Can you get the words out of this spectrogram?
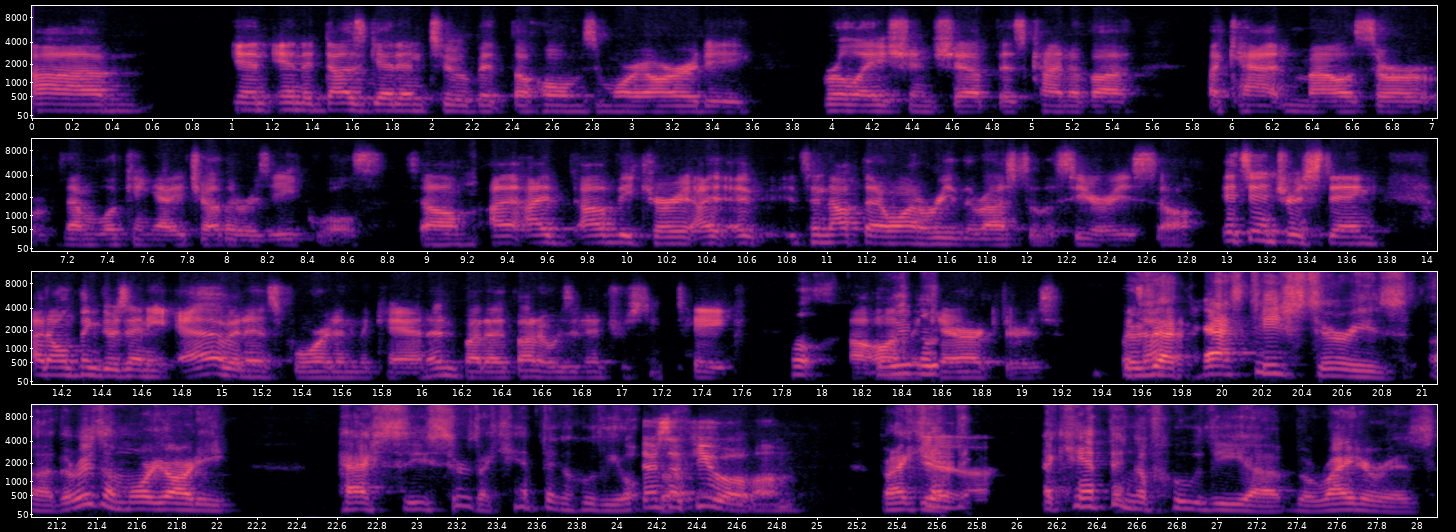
um, and and it does get into a bit the Holmes Moriarty relationship as kind of a, a cat and mouse, or them looking at each other as equals. So I, I I'll be curious. I, I- it's enough that I want to read the rest of the series. So it's interesting. I don't think there's any evidence for it in the canon, but I thought it was an interesting take Well, uh, well, on you the characters. What's There's that pastiche series. Uh, there is a Moriarty pastiche series. I can't think of who the There's a few of them. but I can't. Yeah. I can't think of who the uh, the writer is.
